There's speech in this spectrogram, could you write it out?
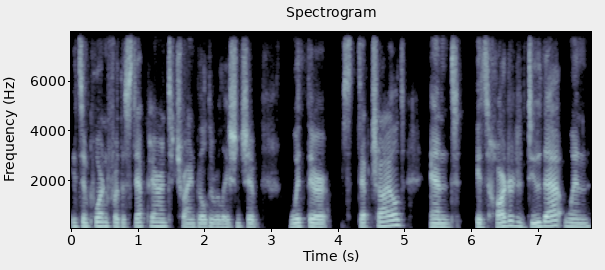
It's important for the step parent to try and build a relationship with their stepchild. And it's harder to do that when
